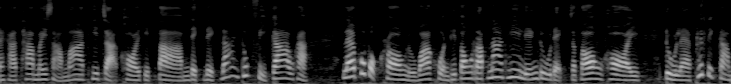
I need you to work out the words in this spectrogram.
นะคะ ถ้าไม่สามารถที่จะคอยติดตามเด็กๆ ได้ทุกฝีก้าวค่ะ และผู้ปกครองหรือว่าคนที่ต้องรับหน้าที่เลี้ยงดูเด็กจะต้องคอย ดูแลพฤติกรรม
